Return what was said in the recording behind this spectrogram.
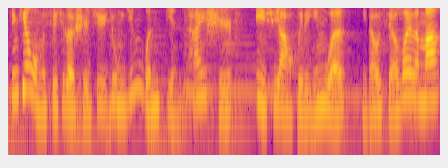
今天我们学习了十句用英文点餐时必须要会的英文，你都学会了吗？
